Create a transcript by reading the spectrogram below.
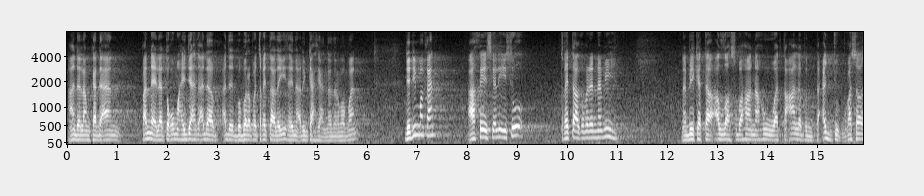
Ha, dalam keadaan pandailah tu rumah hijah tu ada ada beberapa cerita lagi saya nak ringkaskan tuan-tuan puan-puan. Jadi makan. Akhir sekali isu cerita kepada Nabi. Nabi kata Allah Subhanahu wa taala pun takjub rasa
